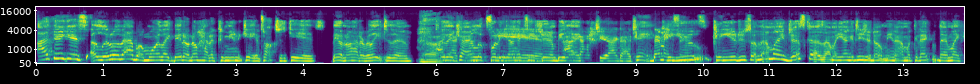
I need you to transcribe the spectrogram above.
I think it's a little of that, but more like they don't know how to communicate and talk to the kids. They don't know how to relate to them. Yeah. So I they try you. and look for the younger teacher and be I like, got you. I got you. can, that makes can sense. you can you do something? I'm like, just because I'm a younger teacher don't mean I'm gonna connect with them. Like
